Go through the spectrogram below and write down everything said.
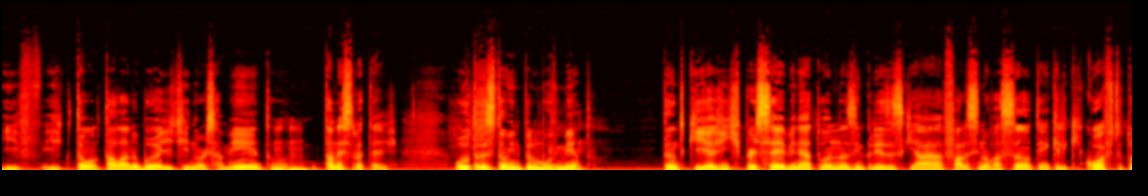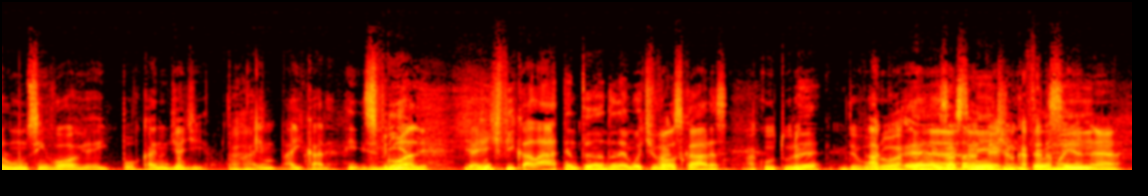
e então tá lá no budget, no orçamento, uhum. tá na estratégia. Outras estão indo pelo movimento, tanto que a gente percebe, né, atuando nas empresas que ah, fala-se inovação, tem aquele kickoff, todo mundo se envolve, e aí, pô, cai no dia a dia. Uhum. Aí, aí, cara, esfria. Engole. E a gente fica lá tentando, né, motivar a, os caras. A cultura né? devorou a, é, exatamente. a no café então, da manhã. Assim, é.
